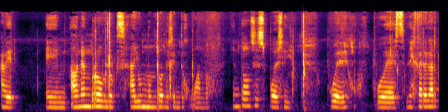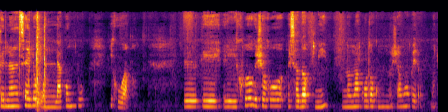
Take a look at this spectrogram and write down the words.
A ver, em, ahora en Roblox hay un montón de gente jugando. Entonces puedes seguir. Puedes, puedes descargártelo en el celu o en la compu y jugarlo. El, que, el juego que yo juego es Adopt Me. No me acuerdo cómo me llamo, pero bueno,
